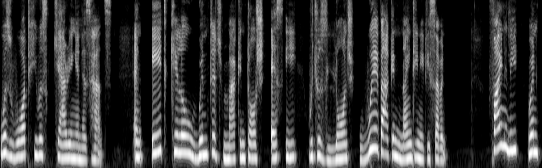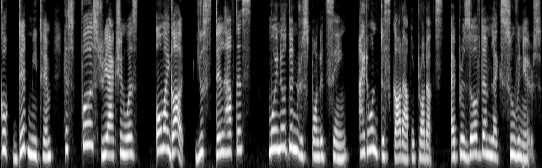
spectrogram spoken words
was what he was carrying in his hands an 8 kilo vintage Macintosh SE, which was launched way back in 1987. Finally, when Cook did meet him, his first reaction was, Oh my god, you still have this? Moinuddin responded saying, I don't discard Apple products. I preserve them like souvenirs.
